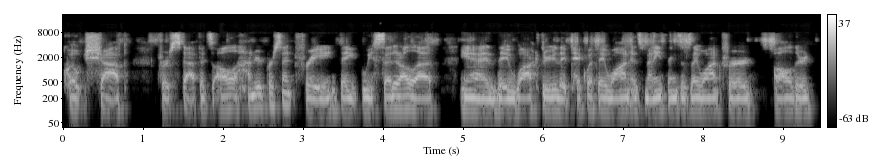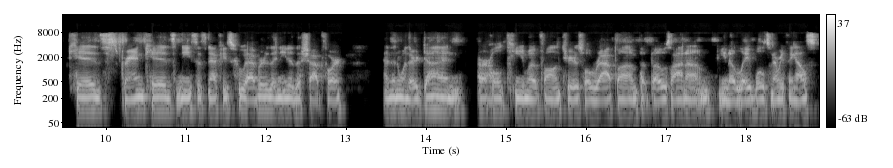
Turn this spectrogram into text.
quote, shop for stuff. It's all 100% free. They we set it all up and they walk through, they pick what they want, as many things as they want for all their kids, grandkids, nieces, nephews, whoever they needed the shop for. And then when they're done, our whole team of volunteers will wrap them, put bows on them, you know, labels and everything else.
